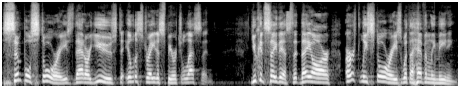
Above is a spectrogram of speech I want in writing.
simple stories that are used to illustrate a spiritual lesson. You could say this that they are earthly stories with a heavenly meaning.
